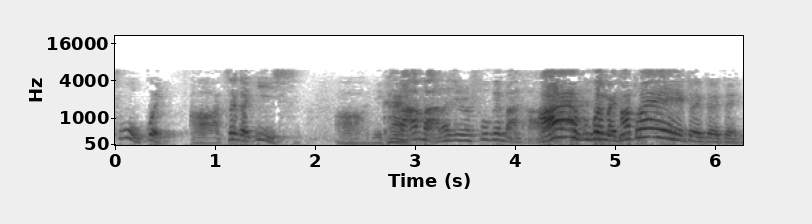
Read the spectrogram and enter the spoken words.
富贵啊，这个意思啊，你看，打满了就是富贵满堂，哎，富贵满堂，对对对对。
